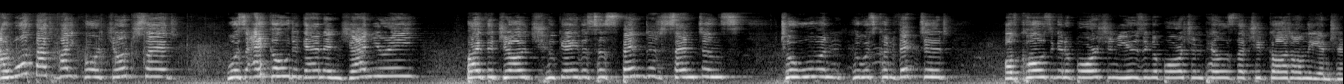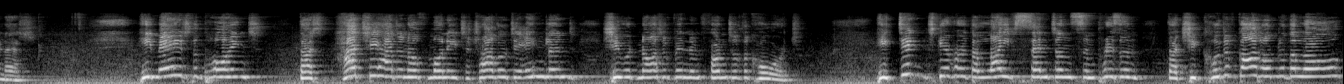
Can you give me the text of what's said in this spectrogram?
And what that High Court judge said was echoed again in January by the judge who gave a suspended sentence to a woman who was convicted of causing an abortion using abortion pills that she'd got on the internet. He made the point that had she had enough money to travel to England, she would not have been in front of the court. He didn't give her the life sentence in prison that she could have got under the law.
